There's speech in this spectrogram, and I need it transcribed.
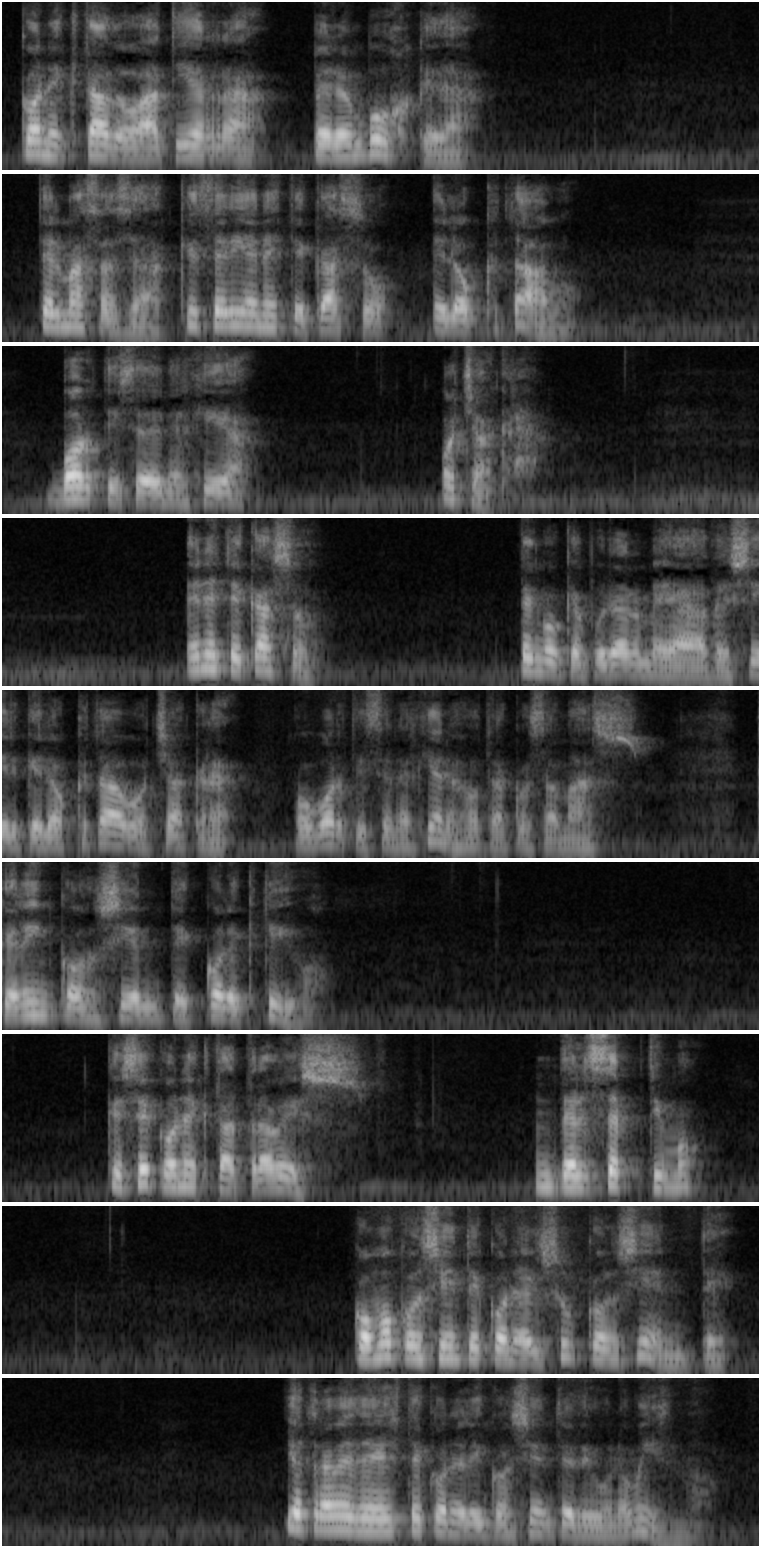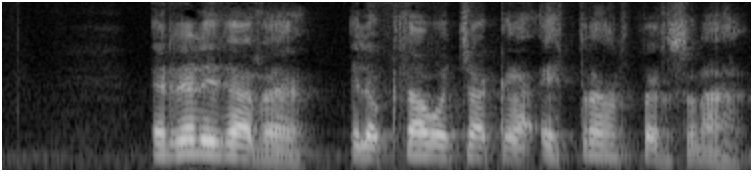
conectado a tierra, pero en búsqueda del más allá, que sería en este caso el octavo vórtice de energía o chakra. En este caso, tengo que apurarme a decir que el octavo chakra o vórtice energía no es otra cosa más que el inconsciente colectivo, que se conecta a través del séptimo como consciente con el subconsciente y a través de este con el inconsciente de uno mismo. En realidad, el octavo chakra es transpersonal,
